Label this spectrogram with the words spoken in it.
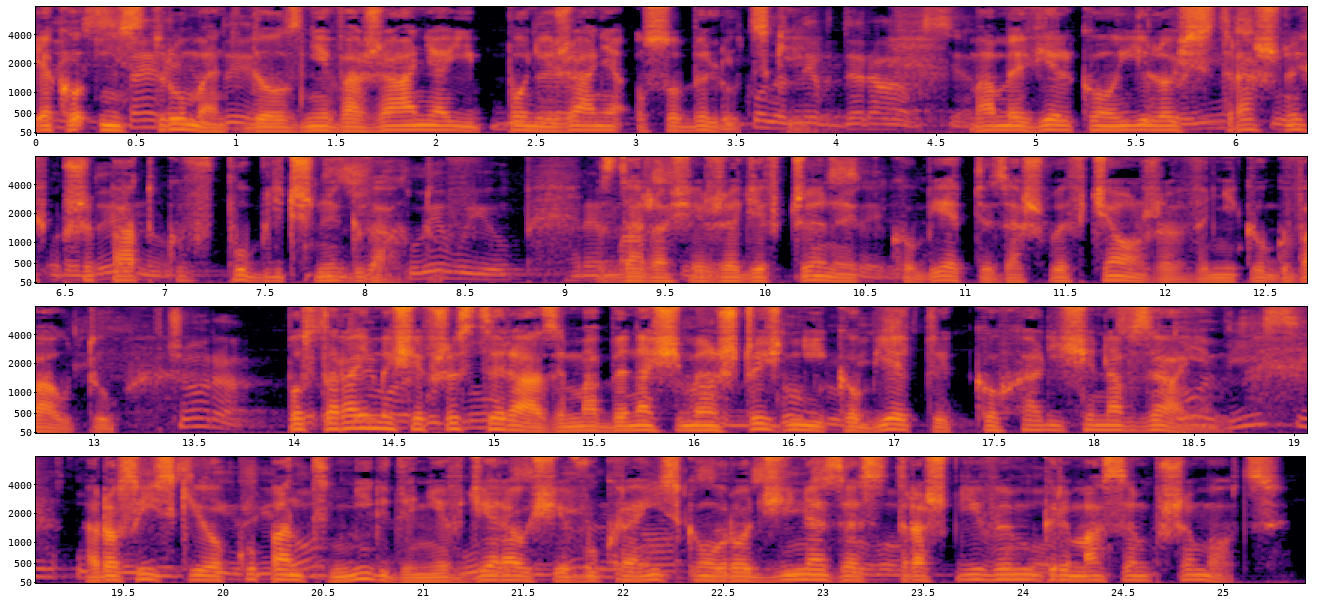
jako instrument do znieważania i poniżania osoby ludzkiej. Mamy wielką ilość strasznych przypadków publicznych gwałtów. Zdarza się, że dziewczyny, kobiety zaszły w ciążę w wyniku gwałtu. Postarajmy się wszyscy razem, aby nasi mężczyźni i kobiety kochali się nawzajem. Rosyjski okupant nigdy nie wdzierał się w ukraińską rodzinę ze straszliwym grymasem przemocy.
